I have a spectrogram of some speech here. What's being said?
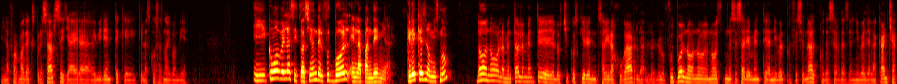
en la forma de expresarse, ya era evidente que, que las cosas no iban bien. ¿Y cómo ve la situación del fútbol en la pandemia? ¿Cree que es lo mismo? No, no, lamentablemente los chicos quieren salir a jugar. la- el fútbol no, no, no es necesariamente a nivel profesional, puede ser desde el nivel de la cancha.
